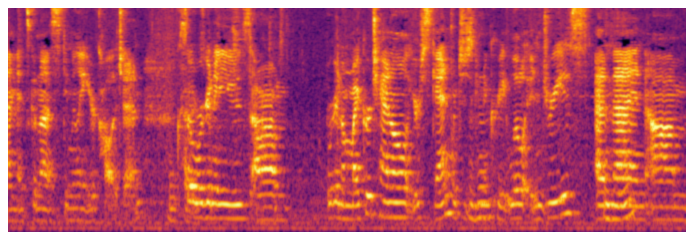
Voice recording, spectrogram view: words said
and it's gonna stimulate your collagen. okay So we're gonna use um, we're gonna micro channel your skin, which is Mhm. gonna create little injuries, and Mhm. then um,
